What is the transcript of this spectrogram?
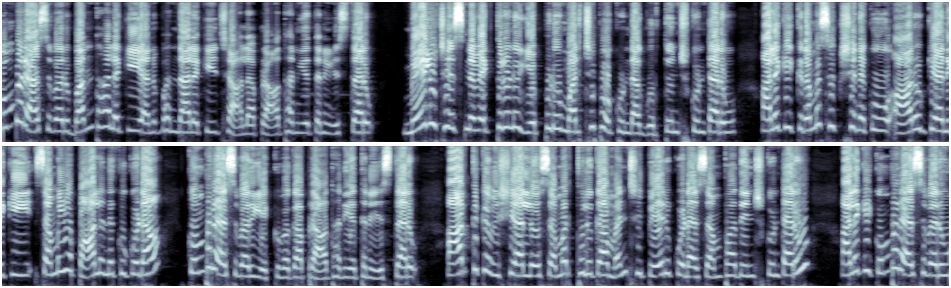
కుంభరాశివారు బంధాలకి అనుబంధాలకి చాలా ప్రాధాన్యతను ఇస్తారు. మేలు చేసిన వ్యక్తులను ఎప్పుడూ మర్చిపోకుండా గుర్తుంచుకుంటారు. అలాగే క్రమశిక్షణకు ఆరోగ్యానికి సమయ పాలనకు కూడా కుంభరాశి వారు ఎక్కువగా ప్రాధాన్యతను ఇస్తారు. ఆర్థిక విషయాల్లో సమర్థులుగా మంచి పేరు కూడా సంపాదించుకుంటారు. అలాగే కుంభరాశివారు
